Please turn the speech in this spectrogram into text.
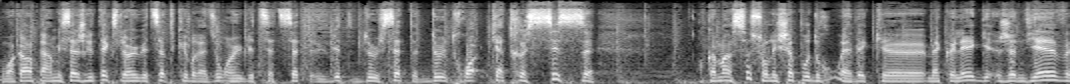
ou encore par messagerie texte le 187 Cube Radio 1877 827 2346. On commence ça sur les chapeaux de roue avec euh, ma collègue Geneviève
